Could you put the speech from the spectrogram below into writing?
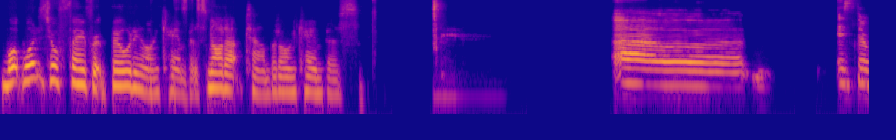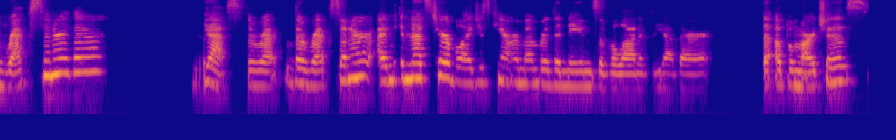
What what's your favorite building on campus? Not uptown but on campus. Uh is the rec center there? Yes, the rec the rec center. I'm, and that's terrible. I just can't remember the names of a lot of the other the Upham Arches.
